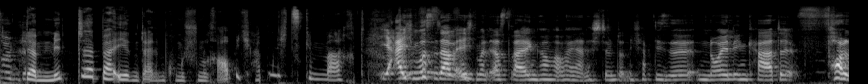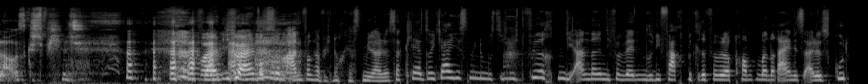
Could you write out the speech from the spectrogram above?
so in der Mitte bei irgendeinem komischen Raum. Ich habe nichts gemacht. Ja, ich musste da aber echt mal erst reinkommen. Aber ja, das stimmt. Und ich habe diese Neuling-Karte voll ausgespielt. Vor allem, ich war einfach so am Anfang, habe ich noch Jasmin alles erklärt. So, ja, Jasmin, du musst dich nicht fürchten. Die anderen, die verwenden so die Fachbegriffe, da kommt man rein, ist alles gut.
